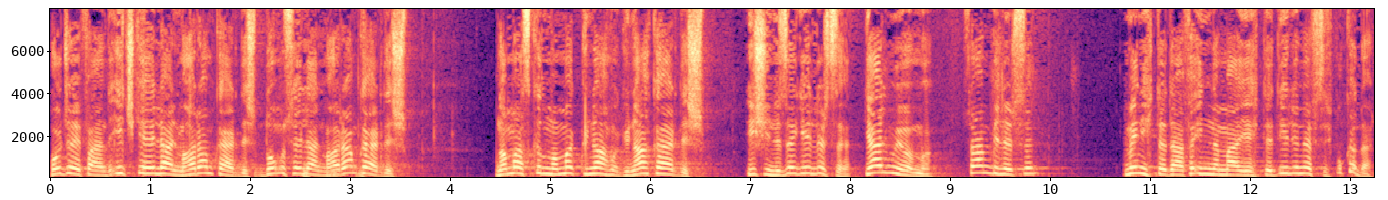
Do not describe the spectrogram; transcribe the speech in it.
Hoca efendi içki helal mi? Haram kardeşim. Domuz helal mi? Haram kardeşim. Namaz kılmamak günah mı? Günah kardeşim. İşinize gelirse. Gelmiyor mu? Sen bilirsin. Men ihtedâ fe innemâ yehtedî li nefsih. Bu kadar.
